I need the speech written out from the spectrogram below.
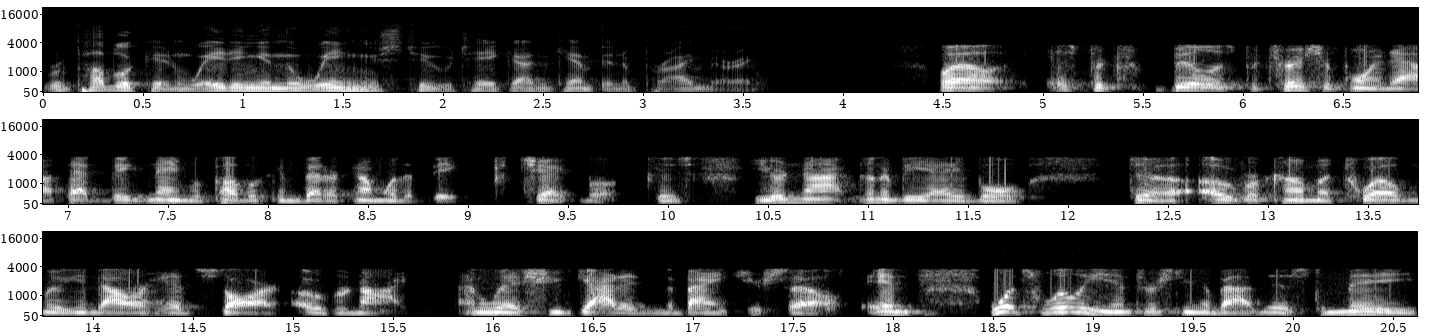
Republican waiting in the wings to take on Kemp in a primary. Well, as Pat- Bill, as Patricia pointed out, that big name Republican better come with a big checkbook because you're not going to be able to overcome a $12 million head start overnight unless you've got it in the bank yourself. And what's really interesting about this to me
